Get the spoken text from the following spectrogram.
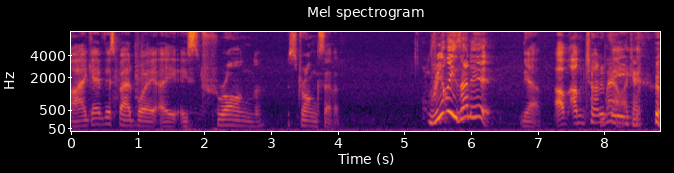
I gave this bad boy a, a strong, strong seven. Really? Is that it? Yeah, I'm, I'm trying to Wow, be. okay. I'm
